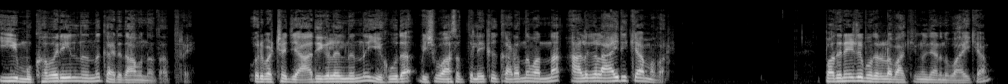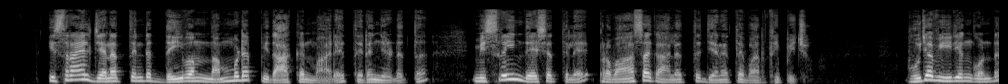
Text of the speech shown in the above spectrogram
ഈ മുഖവരിയിൽ നിന്ന് കരുതാവുന്നതത്രേ. ഒരുപക്ഷെ ജാതികളിൽ നിന്ന് യഹൂദ വിശ്വാസത്തിലേക്ക് കടന്നു വന്ന ആളുകളായിരിക്കാം അവർ. പതിനേഴ് മുതലുള്ള വാക്യങ്ങൾ ഞാനൊന്ന് വായിക്കാം. ഇസ്രായേൽ ജനത്തിന്റെ ദൈവം നമ്മുടെ പിതാക്കന്മാരെ തിരഞ്ഞെടുത്ത് മിശ്രൈൻ ദേശത്തിലെ പ്രവാസകാലത്ത് ജനത്തെ വർദ്ധിപ്പിച്ചു ഭുജവീര്യം കൊണ്ട്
